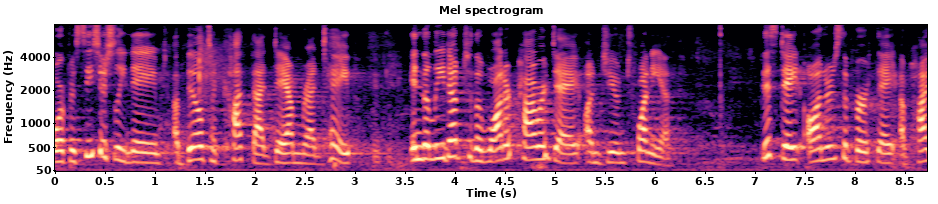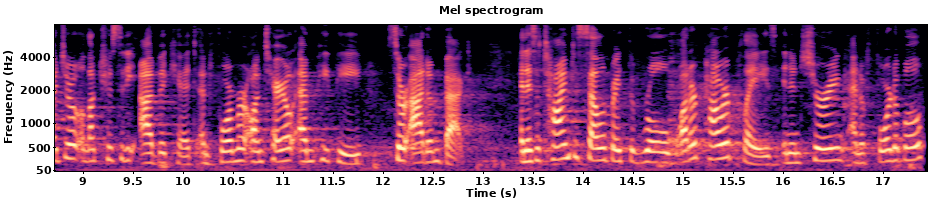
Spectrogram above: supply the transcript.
or facetiously named a bill to cut that damn red tape, in the lead-up to the Water Power Day on June 20th. This date honours the birthday of hydroelectricity advocate and former Ontario MPP Sir Adam Beck, and is a time to celebrate the role water power plays in ensuring an affordable,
